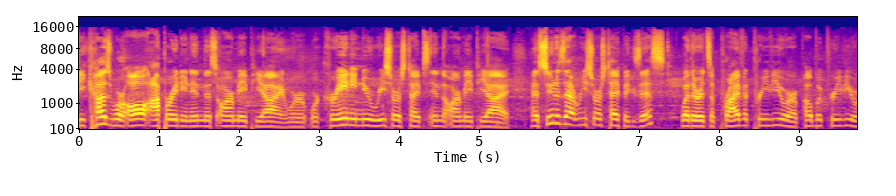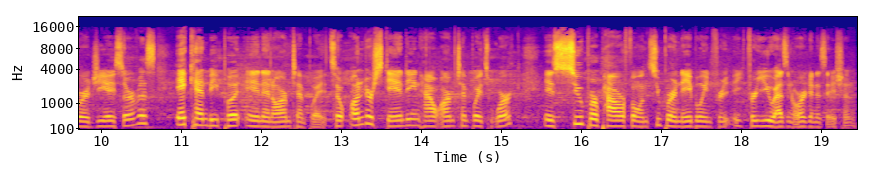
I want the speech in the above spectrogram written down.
because we're all operating in this ARM API and we're, we're creating new resource types in the ARM API, as soon as that resource type exists, whether it's a private preview or a public preview or a GA service, it can be put in an ARM template. So understanding how ARM templates work is super powerful and super enabling for, for you as an organization.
